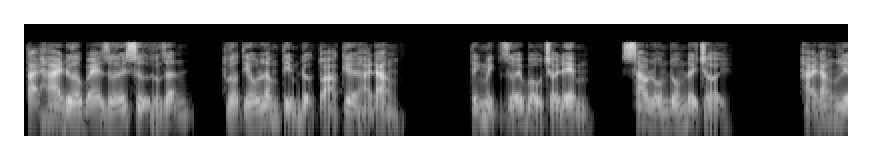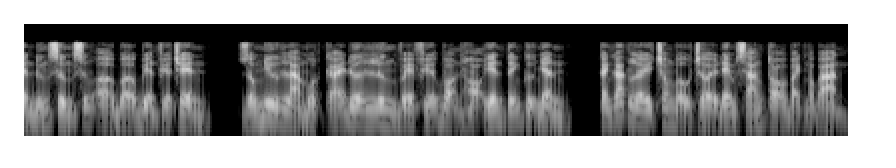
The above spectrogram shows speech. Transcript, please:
Tại hai đứa bé dưới sự hướng dẫn, hứa tiếu lâm tìm được tòa kia hải đăng. Tĩnh mịch dưới bầu trời đêm, sao lốm đốm đầy trời. Hải đăng liền đứng sừng sững ở bờ biển phía trên, giống như là một cái đưa lưng về phía bọn họ yên tĩnh cự nhân, canh gác lấy trong bầu trời đêm sáng tỏ bạch ngọc bàn.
